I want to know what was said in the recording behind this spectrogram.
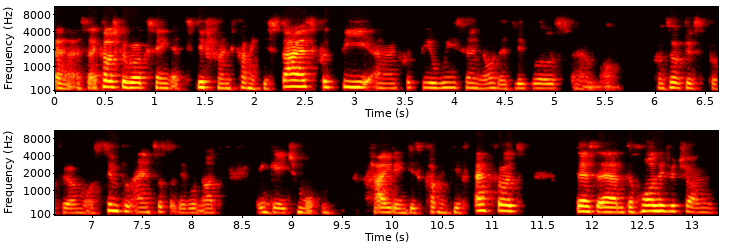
uh, psychological work saying that different cognitive styles could be uh, could be a reason, or that liberals um, or conservatives prefer more simple answers, so they would not engage more highly in this cognitive effort. There's um, the whole literature on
